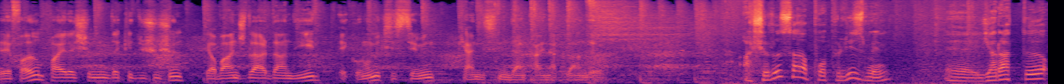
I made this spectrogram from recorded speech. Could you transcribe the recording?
refahın paylaşımındaki düşüşün yabancılardan değil ekonomik sistemin kendisinden kaynaklandığı. Aşırı sağ popülizmin e, yarattığı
